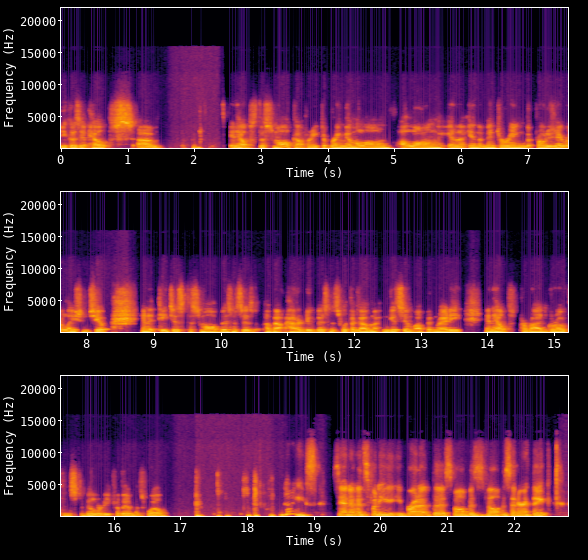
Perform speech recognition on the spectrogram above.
because it helps. Um, it helps the small company to bring them along along in a, in the mentoring the protege relationship and it teaches the small businesses about how to do business with the government and gets them up and ready and helps provide growth and stability for them as well nice santa it's funny you brought up the small business development center i think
